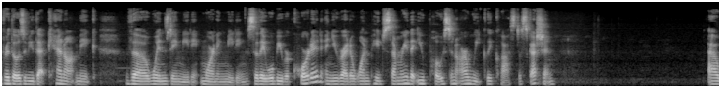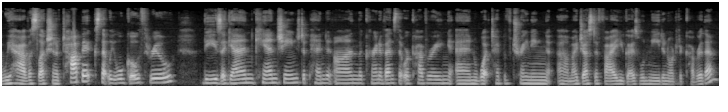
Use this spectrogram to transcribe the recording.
for those of you that cannot make the Wednesday meeting morning meeting. So they will be recorded and you write a one page summary that you post in our weekly class discussion. Uh, we have a selection of topics that we will go through. These, again, can change dependent on the current events that we're covering and what type of training um, I justify you guys will need in order to cover them.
